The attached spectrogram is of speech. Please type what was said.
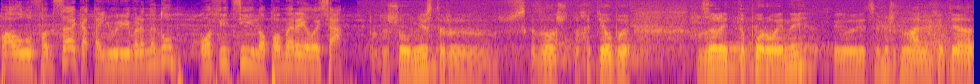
Паулу Фонсека та Юрій Вернедуб офіційно помирилися. Подошел мистер, э, сказал, что хотел бы зарыть топор войны, как говорится, между нами. Хотя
